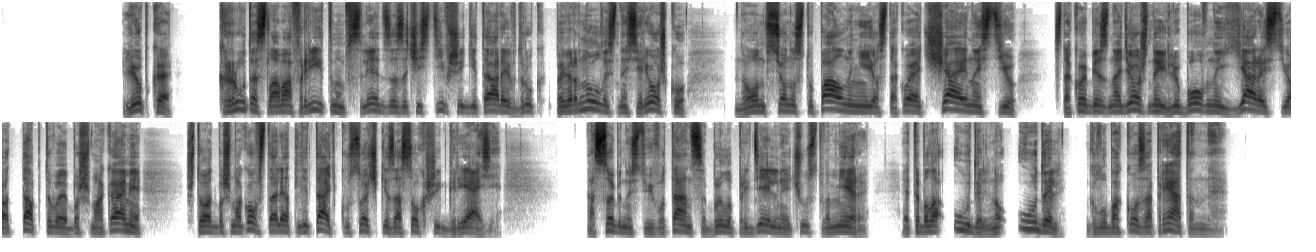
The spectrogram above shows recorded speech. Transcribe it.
Любка, круто сломав ритм вслед за зачастившей гитарой, вдруг повернулась на сережку, но он все наступал на нее с такой отчаянностью, с такой безнадежной любовной яростью, оттаптывая башмаками, что от башмаков стали отлетать кусочки засохшей грязи. Особенностью его танца было предельное чувство меры. Это была удаль, но удаль глубоко запрятанная.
